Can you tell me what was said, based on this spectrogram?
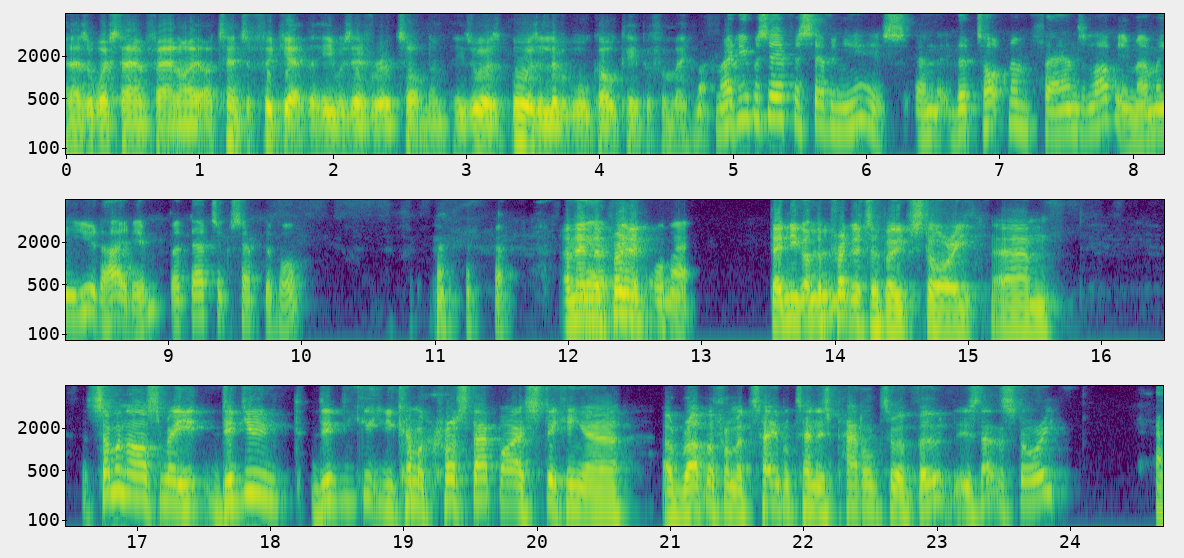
And as a West Ham fan, I, I, tend to forget that he was ever at Tottenham. He's always always a Liverpool goalkeeper for me. Mate, he was there for seven years, and the Tottenham fans love him. I mean, you'd hate him, but that's acceptable. and then yeah, the predator. Then you got mm-hmm. the predator boot story. Um, someone asked me, did you did you come across that by sticking a, a rubber from a table tennis paddle to a boot? Is that the story?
